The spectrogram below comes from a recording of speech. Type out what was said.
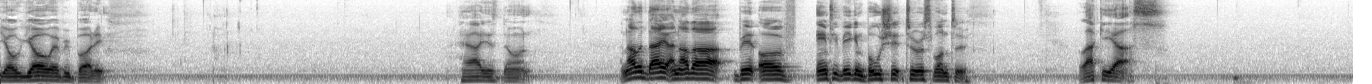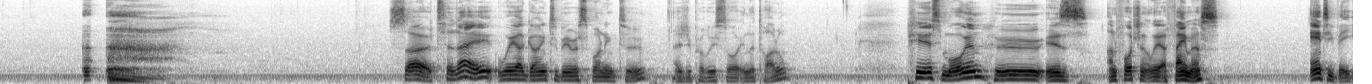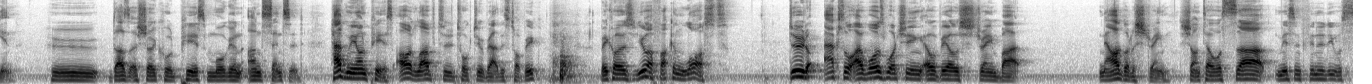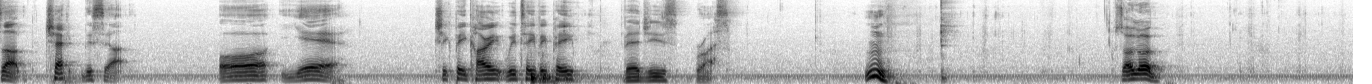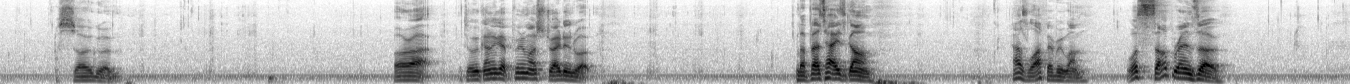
Yo, yo, everybody. How you doing? Another day, another bit of anti-vegan bullshit to respond to. Lucky us. so today we are going to be responding to, as you probably saw in the title, Piers Morgan, who is unfortunately a famous anti-vegan who does a show called Piers Morgan Uncensored. Have me on, Piers. I would love to talk to you about this topic because you are fucking lost. Dude, Axel, I was watching LVL's stream, but now I got a stream. Chantel, what's up? Miss Infinity, what's up? Check this out. Oh, yeah. Chickpea curry with TVP, veggies, rice. Mmm. So good. So good. All right. So we're going to get pretty much straight into it. But first, how he's going? How's life, everyone? What's up, Renzo?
